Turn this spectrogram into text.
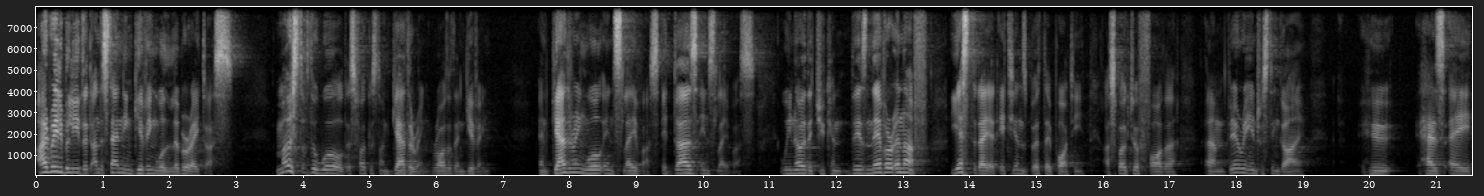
I really believe that understanding giving will liberate us. Most of the world is focused on gathering rather than giving. And gathering will enslave us. It does enslave us. We know that you can, there's never enough. Yesterday at Etienne's birthday party, I spoke to a father, um, very interesting guy, who has a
